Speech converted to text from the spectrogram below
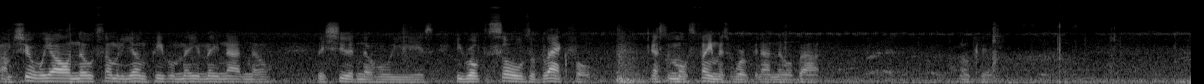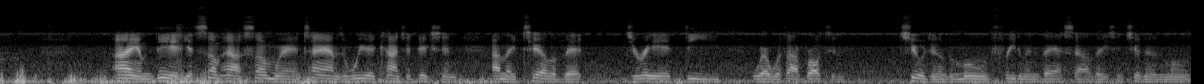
I'm sure we all know, some of the young people may or may not know. They should know who he is. He wrote The Souls of Black Folk. That's the most famous work that I know about. Okay. I am dead, yet somehow, somewhere, in time's a weird contradiction, I may tell of that dread deed wherewith I brought to the children of the moon freedom and vast salvation. Children of the moon,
